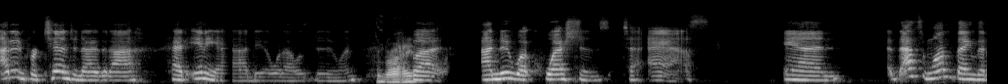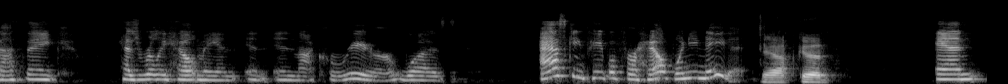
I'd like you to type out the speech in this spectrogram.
I didn't pretend to know that I had any idea what I was doing, Right. but I knew what questions to ask. And that's one thing that I think has really helped me in, in, in my career was asking people for help when you need it. yeah. Good. And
